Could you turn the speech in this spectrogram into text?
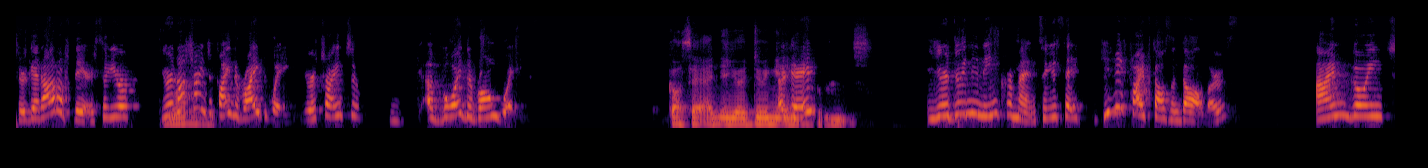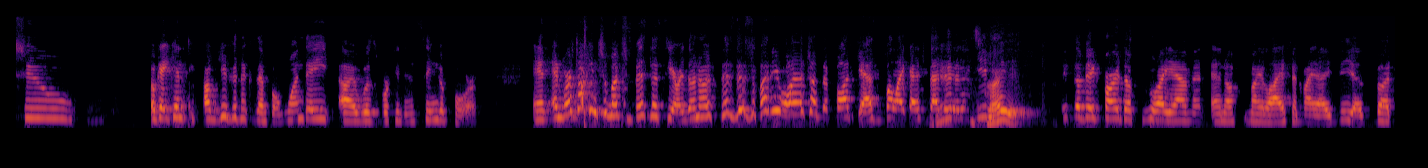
to get out of there. So you're you're not trying to find the right way; you're trying to avoid the wrong ways. Got it, and you're doing it okay? in increments you're doing an increment. So you say, give me five thousand dollars. I'm going to okay, can I'll give you an example. One day I was working in Singapore. And, and we're talking too much business here. I don't know if this is what you want on the podcast, but like I said, yeah, it's, great. It's a big part of who I am and, and, of my life and my ideas. But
